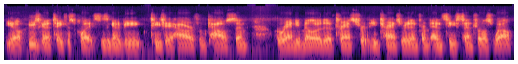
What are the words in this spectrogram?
you know, who's going to take his place? Is it going to be T.J. Howard from Towson or Randy Miller that transferred? He transferred in from NC Central as well.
